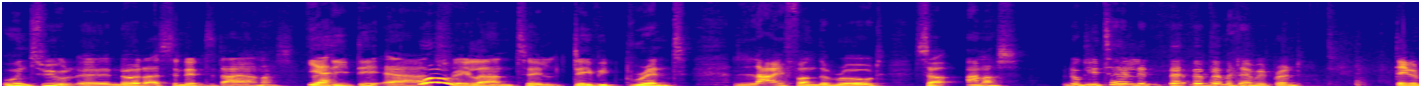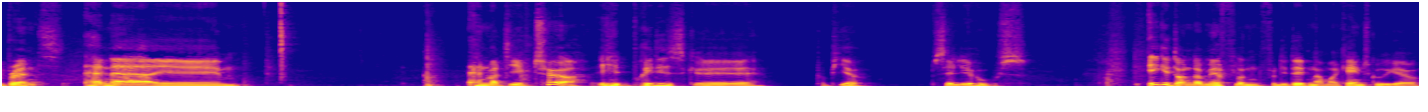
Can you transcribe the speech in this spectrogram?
uden tvivl øh, noget, der er sendt ind til dig, Anders. Ja. Fordi det er traileren til David Brent, Life on the Road. Så Anders, du kan lige tale lidt. Hvem er David Brent? David Brent, han er... Øh, han var direktør i et britisk øh, papirsælgehus. Ikke Dunder Mifflin, fordi det er den amerikanske udgave.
